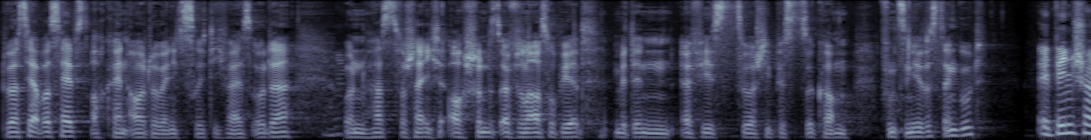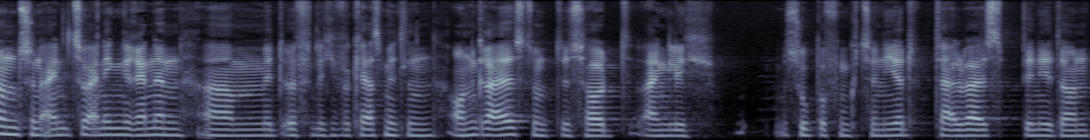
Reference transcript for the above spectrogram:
Du hast ja aber selbst auch kein Auto, wenn ich das richtig weiß, oder? Mhm. Und hast wahrscheinlich auch schon das Öfteren ausprobiert, mit den Öffis zur Skipiste zu kommen. Funktioniert das denn gut? Ich bin schon zu, ein, zu einigen Rennen ähm, mit öffentlichen Verkehrsmitteln angereist und das hat eigentlich super funktioniert. Teilweise bin ich dann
